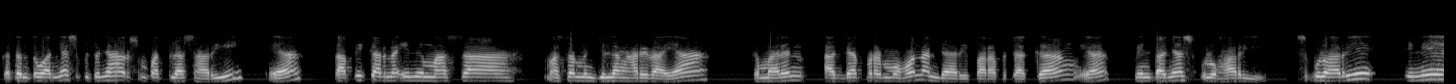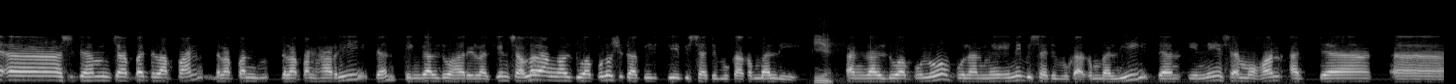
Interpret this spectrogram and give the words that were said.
ketentuannya sebetulnya harus 14 hari ya. Tapi karena ini masa masa menjelang hari raya, kemarin ada permohonan dari para pedagang ya mintanya 10 hari. 10 hari ini uh, sudah mencapai 8, 8, 8 hari dan tinggal dua hari lagi. Insya Allah tanggal 20 sudah bi bisa dibuka kembali. Yeah. Tanggal 20 bulan Mei ini bisa dibuka kembali dan ini saya mohon ada uh,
